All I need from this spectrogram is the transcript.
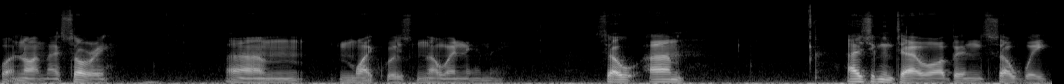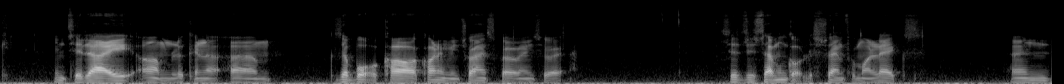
what a nightmare. Sorry. Um, Mike was nowhere near me. So, um, as you can tell, I've been so weak, and today I'm looking at um, because I bought a car, I can't even transfer into it. So just haven't got the strength of my legs, and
